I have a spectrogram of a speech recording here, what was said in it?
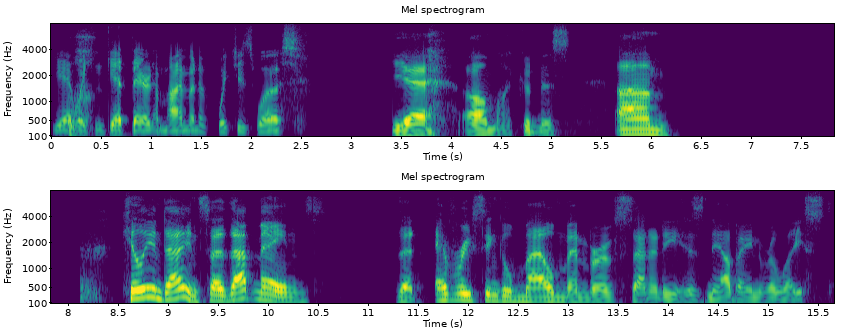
Yeah, we can get there in a moment of which is worse. Yeah. Oh my goodness. Um Killian Dain. So that means that every single male member of Sanity has now been released.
